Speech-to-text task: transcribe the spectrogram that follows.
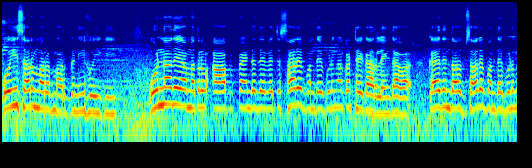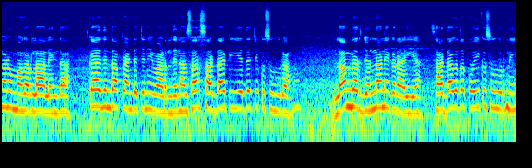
ਕੋਈ ਸਰ ਮਰ ਮਰਗ ਨਹੀਂ ਹੋਈਗੀ। ਉਹਨਾਂ ਦੇ ਮਤਲਬ ਆਪ ਪਿੰਡ ਦੇ ਵਿੱਚ ਸਾਰੇ ਬੰਦੇ ਬੁੜੀਆਂ ਇਕੱਠੇ ਕਰ ਲੈਂਦਾ ਵਾ। ਕਹਿ ਦਿੰਦਾ ਸਾਰੇ ਬੰਦੇ ਬੁੜੀਆਂ ਨੂੰ ਮਗਰ ਲਾ ਲੈਂਦਾ। ਕਹਿ ਦਿੰਦਾ ਪਿੰਡ 'ਚ ਨਹੀਂ ਵੜਨ ਦੇਣਾ। ਸਰ ਸਾਡਾ ਕੀ ਇਹਦੇ 'ਚ ਕਸੂਰ ਆ? ਲਵ ਮੈਰਿਜ ਉਹਨਾਂ ਨੇ ਕਰਾਈ ਆ। ਸਾਡਾ ਤਾਂ ਕੋਈ ਕਸੂਰ ਨਹੀਂ।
